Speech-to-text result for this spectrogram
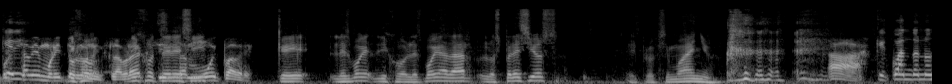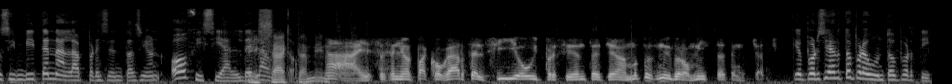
Pues está bien bonito dijo, la verdad que está muy padre. Que les voy, dijo, les voy a dar los precios el próximo año. ah. Que cuando nos inviten a la presentación oficial del Exactamente. Ah, ese señor Paco Garza, el CEO y presidente de General Motors, es muy bromista ese muchacho. Que por cierto preguntó por ti.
